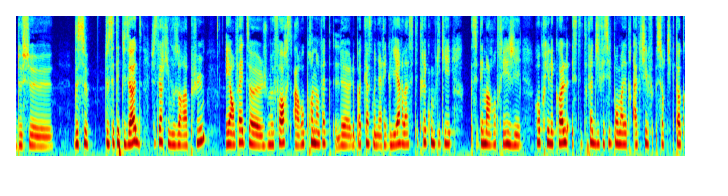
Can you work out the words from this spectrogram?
de, ce, de, ce, de cet épisode. J'espère qu'il vous aura plu. Et en fait, euh, je me force à reprendre en fait le, podcast de manière régulière. Là, c'était très compliqué c'était ma rentrée, j'ai repris l'école. C'était très difficile pour moi d'être active sur TikTok.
